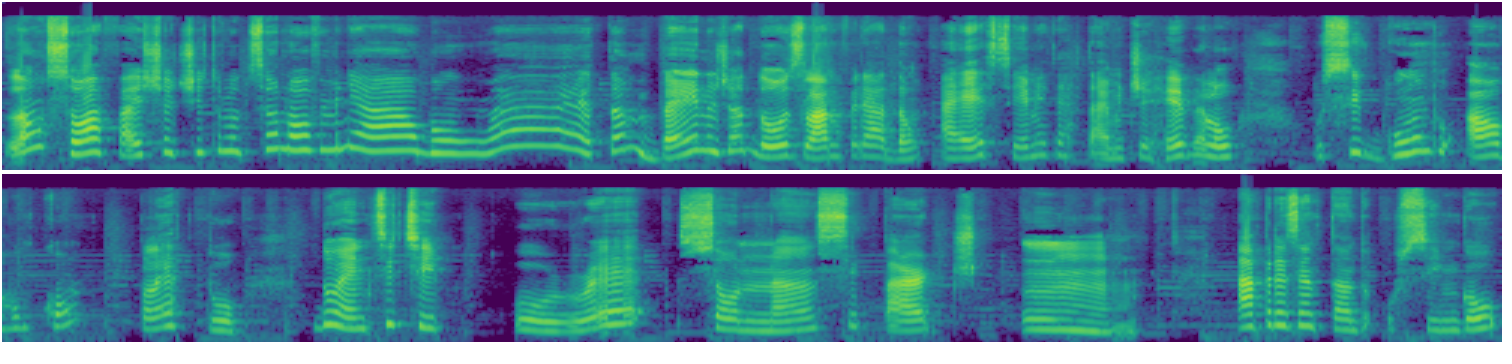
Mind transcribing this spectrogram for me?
lançou a faixa título do seu novo mini álbum. É, também no dia 12, lá no feriadão, a SM Entertainment revelou o segundo álbum completo do NCT, o Resonance Part 1, apresentando o single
